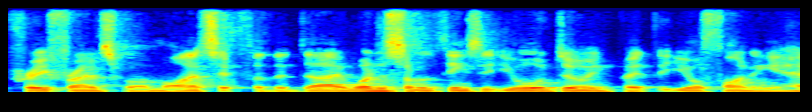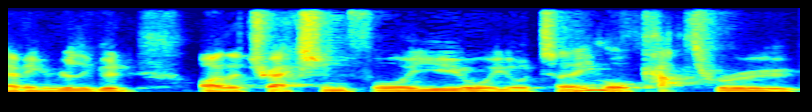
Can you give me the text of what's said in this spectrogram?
pre-frames my mindset for the day. What are some of the things that you're doing, Pete, that you're finding you're having really good either traction for you or your team, or cut through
